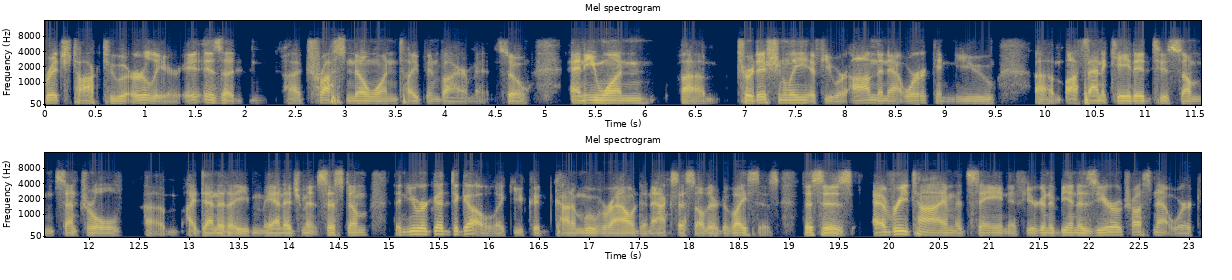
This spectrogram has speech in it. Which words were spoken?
Rich talked to earlier, it is a, a trust no one type environment. So anyone um, traditionally, if you were on the network and you um, authenticated to some central um, identity management system, then you were good to go. Like you could kind of move around and access other devices. This is every time it's saying if you're going to be in a zero trust network,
